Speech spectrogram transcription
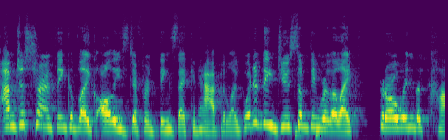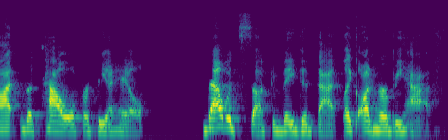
I'm just trying to think of like all these different things that can happen. Like, what if they do something where they're like throw in the t- the towel for Thea Hale? That would suck if they did that, like on her behalf.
